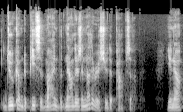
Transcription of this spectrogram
do come to peace of mind, but now there's another issue that pops up. You know,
